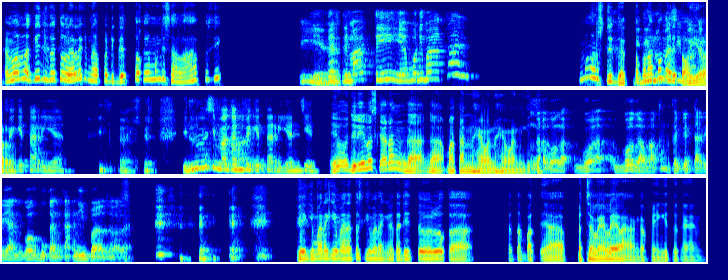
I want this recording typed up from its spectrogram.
emang lagi juga tuh lele kenapa digetok emang dia salah apa sih? Ya, Iya. biar dimati ya mau dimakan Emang harus digetok Jadi kenapa lu nggak masih makan ditoyor? vegetarian. Toyor. Jadi lu masih makan vegetarian, Cin. Yuk, jadi lu sekarang nggak nggak makan hewan-hewan gitu. Enggak, gua enggak gua gua enggak makan vegetarian, gua bukan kanibal soalnya. Ya gimana gimana terus gimana gimana tadi tuh lu ke ke tempat ya pecel lele lah anggapnya gitu kan.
